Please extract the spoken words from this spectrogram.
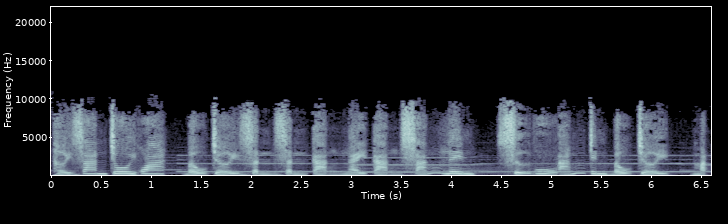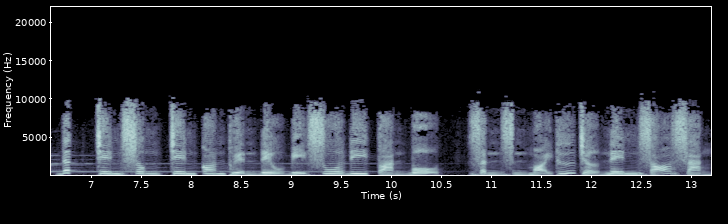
Thời gian trôi qua, bầu trời dần dần càng ngày càng sáng lên, sự u ám trên bầu trời, mặt đất trên sông trên con thuyền đều bị xua đi toàn bộ, dần dần mọi thứ trở nên rõ ràng.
